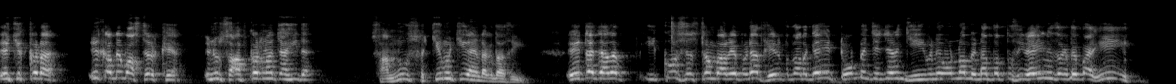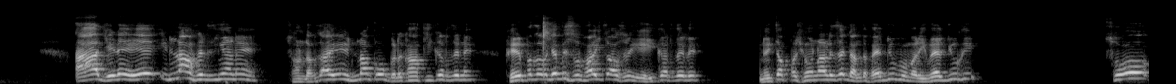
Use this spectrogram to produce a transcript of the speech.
ਇਹ ਚਿੱਕੜ ਹੈ, ਇਹ ਕਦੇ ਵਾਸਤੇ ਰੱਖਿਆ? ਇਹਨੂੰ ਸਾਫ਼ ਕਰਨਾ ਚਾਹੀਦਾ ਸਾਨੂੰ ਸੱਚੀ ਮੁੱਚੀ ਐਂ ਲੱਗਦਾ ਸੀ। ਇਹ ਤਾਂ ਜਦ ਇਕੋਸਿਸਟਮ ਬਾਰੇ ਪੜਿਆ ਫਿਰ ਪਤਾ ਲੱਗਾ ਇਹ ਟੋਬੇ 'ਚ ਜਿਹੜੇ ਜੀਵ ਨੇ, ਉਹਨਾਂ ਬਿਨਾਂ ਤਾਂ ਤੁਸੀਂ ਰਹਿ ਹੀ ਨਹੀਂ ਸਕਦੇ ਭਾਈ। ਆ ਜਿਹੜੇ ਇੱਲਾਂ ਫਿਰਦੀਆਂ ਨੇ, ਸਾਨੂੰ ਲੱਗਦਾ ਇਹ ਇੱਲਾਂ ਕੋ ਗੜਕਾਂ ਕੀ ਕਰਦੇ ਨੇ? ਫਿਰ ਪਤਾ ਲੱਗਿਆ ਵੀ ਸਫ਼ਾਈ ਤਾਂ ਅਸਲੀ ਇਹੀ ਕਰਦੇ ਨੇ। ਨਹੀਂ ਤਾਂ ਪਸ਼ੂਆਂ ਨਾਲ ਇਸੇ ਗੰਦ ਫੈਲ ਜੂ, ਬਿਮਾਰੀ ਫੈਲ ਜੂਗੀ। ਸੋ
